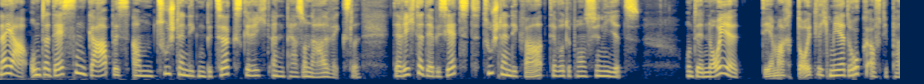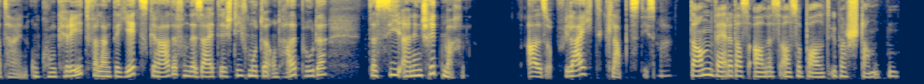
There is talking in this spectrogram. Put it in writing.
Naja, unterdessen gab es am zuständigen Bezirksgericht einen Personalwechsel. Der Richter, der bis jetzt zuständig war, der wurde pensioniert. Und der neue, der macht deutlich mehr Druck auf die Parteien. Und konkret verlangt er jetzt gerade von der Seite Stiefmutter und Halbbruder, dass sie einen Schritt machen. Also, vielleicht klappt's diesmal. Dann wäre das alles also bald überstanden.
